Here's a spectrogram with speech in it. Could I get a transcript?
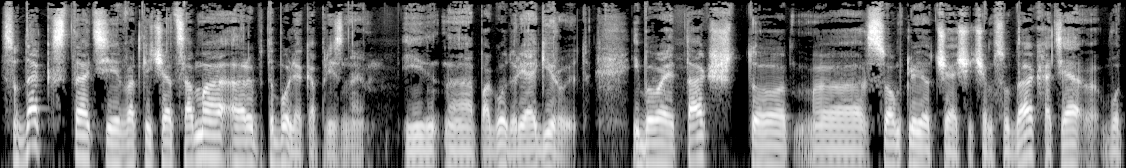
Судак, кстати, в отличие от сама, рыба-то более капризная и на погоду реагирует. И бывает так, что э, сом клюет чаще, чем судак, хотя вот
